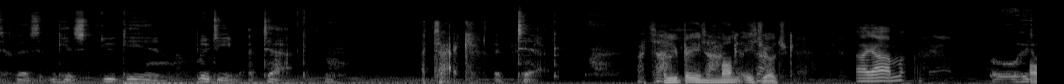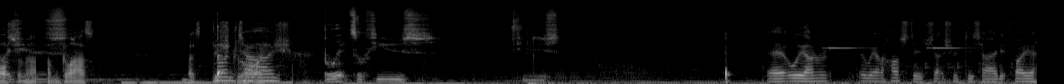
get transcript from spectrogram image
Alright, let's get stuck in. Blue team, attack. Attack. Attack. attack Are you being Monty, Judge? I am. Oh, who do Awesome. I I'm choose? glad. Let's destroy. Montage. Blitz or fuse? Fuse. Uh, are we on? Are we on hostage? That should decide it for you.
